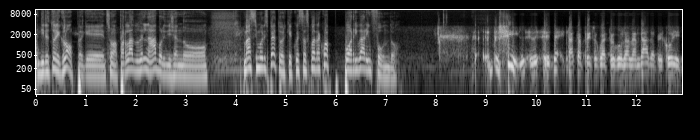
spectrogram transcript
il direttore Klopp che insomma, ha parlato del Napoli dicendo massimo rispetto perché questa squadra qua può arrivare in fondo. Eh, Sì, eh, beh, intanto ha preso 4 gol all'andata, per cui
